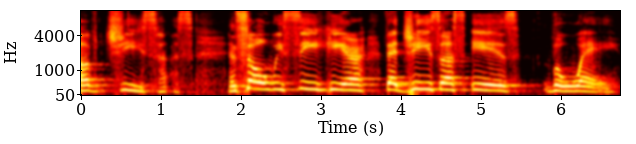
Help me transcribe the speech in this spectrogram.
of Jesus. And so we see here that Jesus is the way.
